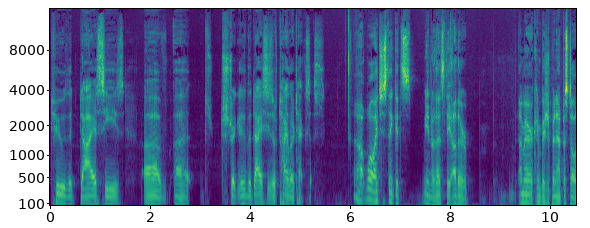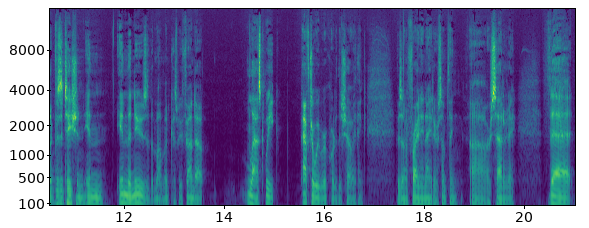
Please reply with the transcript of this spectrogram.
to the diocese of uh, strict the diocese of Tyler, Texas. Uh, well, I just think it's you know that's the other American bishop and apostolic visitation in in the news at the moment because we found out last week after we recorded the show. I think it was on a Friday night or something uh, or Saturday that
